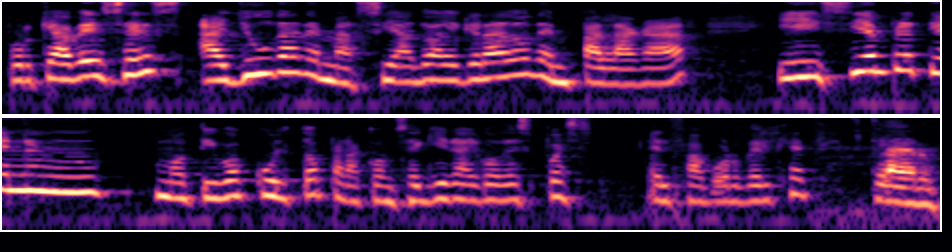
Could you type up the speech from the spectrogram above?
porque a veces ayuda demasiado al grado de empalagar y siempre tiene un motivo oculto para conseguir algo después, el favor del jefe. Claro.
